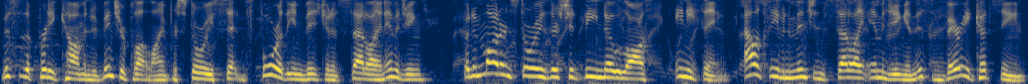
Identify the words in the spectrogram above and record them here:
This is a pretty common adventure plotline for stories set before the invention of satellite imaging, but in modern stories there should be no lost anything. Alex even mentions satellite imaging in this very cutscene.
